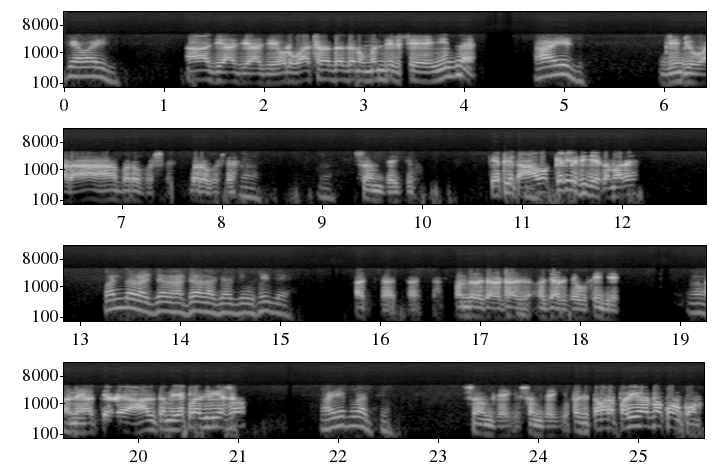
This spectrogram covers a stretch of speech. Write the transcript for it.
કહેવાય જ હાજી હાજી હાજી ઓલું વાછરા દાદાનું મંદિર છે ઈ જ ને? હા ઈ જ. જીંજુવાડા હા હા બરોબર છે બરોબર છે. સમજાઈ ગયું. કેટલીક આવક કેટલી થઈ જાય તમારે? પંદર હજાર અઢાર હજાર જેવું થઈ જાય. અચ્છા અચ્છા અચ્છા. પંદર હજાર અઢાર હજાર જેવું થઈ જાય. અને અત્યારે હાલ તમે એકલા જ રહો છો? હા એકલા જ છું. સમજાઈ ગયું સમજાઈ ગયું. પછી તમારા પરિવારમાં કોણ કોણ?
